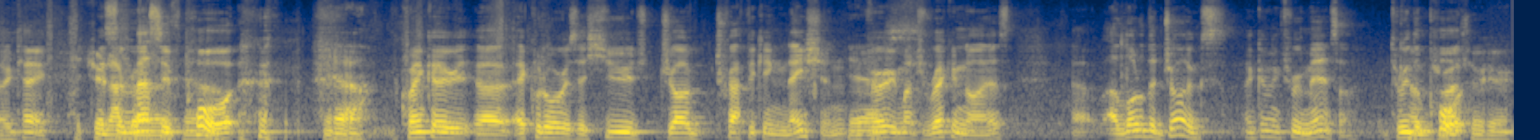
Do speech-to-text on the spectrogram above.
okay, That it's a massive yeah. port. yeah, Cuenca, uh, Ecuador is a huge drug trafficking nation, Yes. very much recognized. Uh, a lot of the drugs are going through Manta, through Comes the port. through here.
